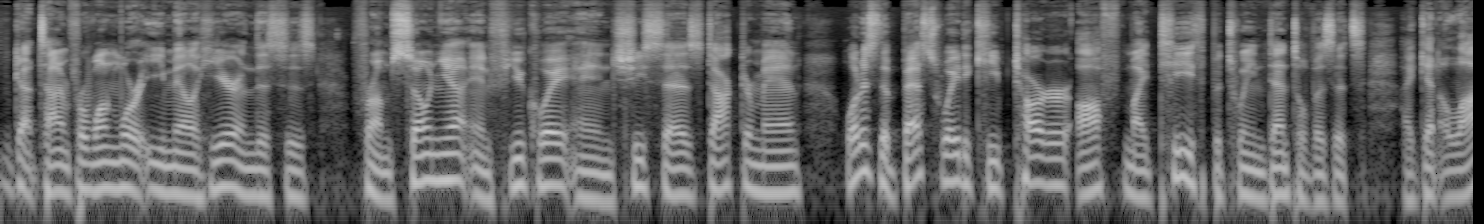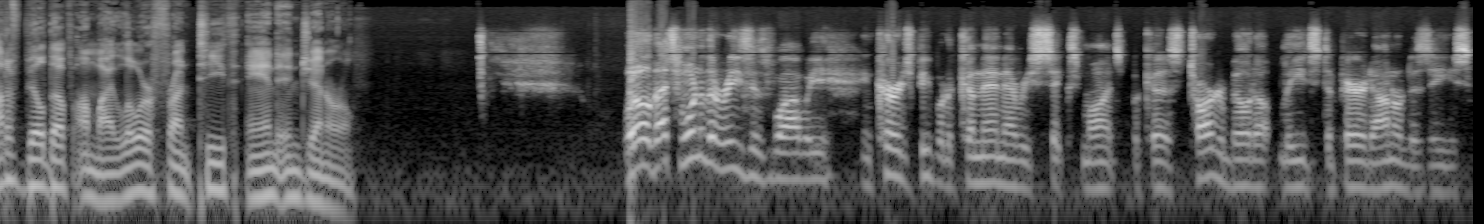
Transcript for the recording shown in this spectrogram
we've got time for one more email here, and this is from Sonia in Fuquay, and she says, Doctor Mann, what is the best way to keep tartar off my teeth between dental visits? I get a lot of buildup on my lower front teeth and in general. Well, that's one of the reasons why we encourage people to come in every six months because tartar buildup leads to periodontal disease.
